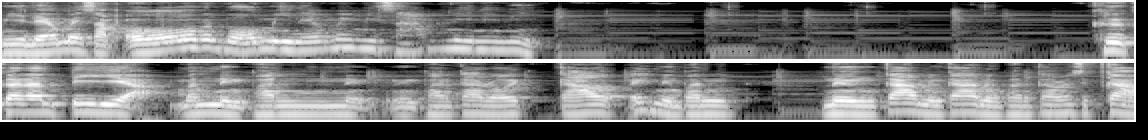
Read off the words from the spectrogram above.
มีแล้วไม่ซ้ำโอ้มันบอกมีแล้วไม่มีซ้ำนี่นี่นี่คือการันตีอะมันหนึ่งพันหนึ่งหนึ่งพันเก้าร้อยเก้าเอ้ยหนึ่งพัน หนึ่งเก้าหนึ่งเก้าหนึ่งพันเก้าร้อยสิบเก้า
